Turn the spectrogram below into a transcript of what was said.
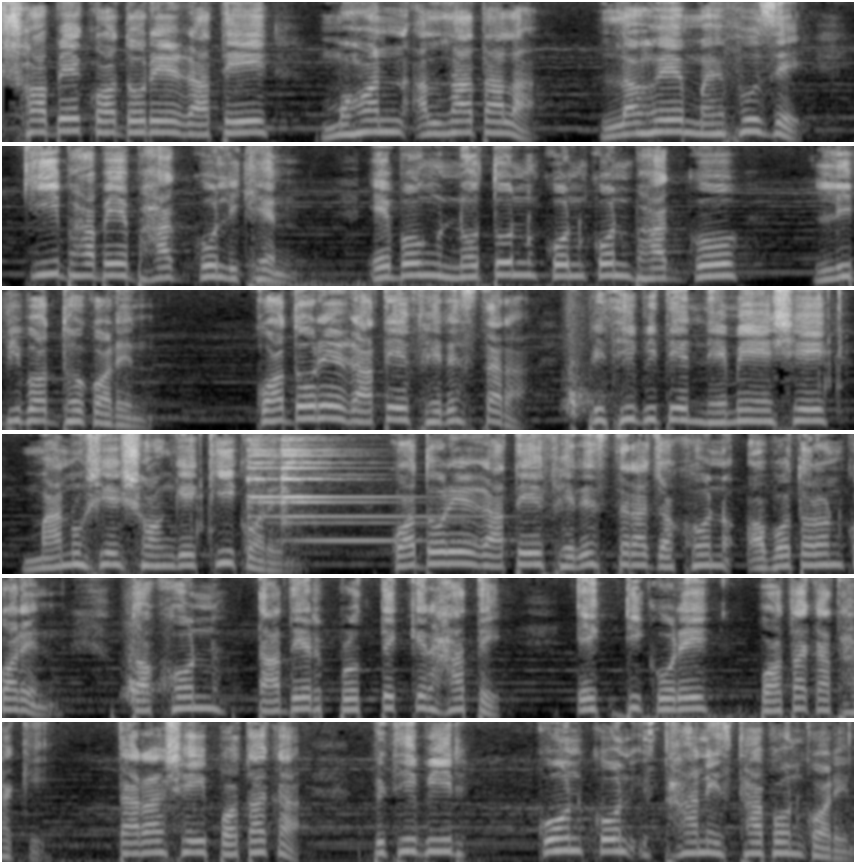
সবে কদরের রাতে মহান আল্লাহ তালা লহে মেহফুজে কীভাবে ভাগ্য লিখেন এবং নতুন কোন কোন ভাগ্য লিপিবদ্ধ করেন? কদরের রাতে ফেরেস্তারা পৃথিবীতে নেমে এসে মানুষের সঙ্গে কি করেন? কদরের রাতে ফেরেস্তারা যখন অবতরণ করেন, তখন তাদের প্রত্যেকের হাতে একটি করে পতাকা থাকে। তারা সেই পতাকা পৃথিবীর কোন কোন স্থানে স্থাপন করেন?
